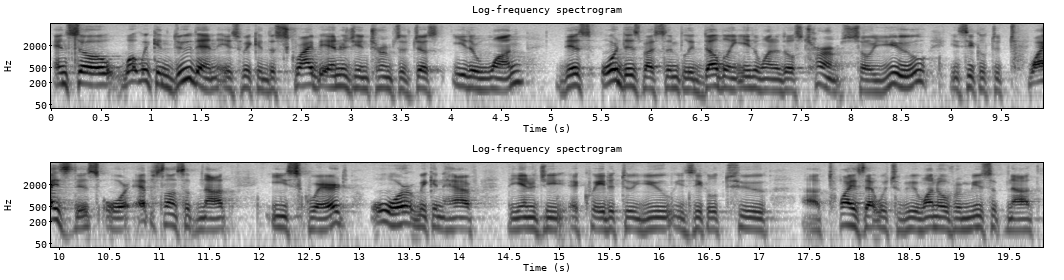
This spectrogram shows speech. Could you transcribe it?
And so what we can do then is we can describe the energy in terms of just either one, this or this by simply doubling either one of those terms. So U is equal to twice this or epsilon sub naught E squared, or we can have the energy equated to U is equal to uh, twice that, which would be 1 over mu sub naught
